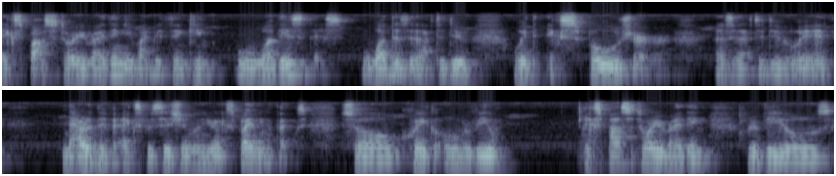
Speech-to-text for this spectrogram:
Expository writing, you might be thinking, what is this? What does it have to do with exposure? Does it have to do with narrative exposition when you're explaining things. So, quick overview expository writing reveals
